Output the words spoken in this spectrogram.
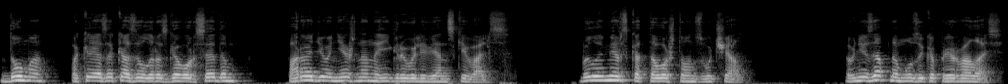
Дома, пока я заказывал разговор с Эдом, по радио нежно наигрывали венский вальс. Было мерзко от того, что он звучал. Внезапно музыка прервалась.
